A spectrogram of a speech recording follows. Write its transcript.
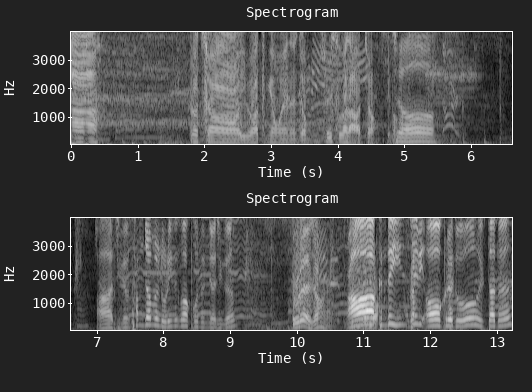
아 그렇죠. 이거 같은 경우에는 좀 실수가 나왔죠. 그렇죠. 아, 지금 3점을 노리는 것 같거든요, 지금. 노려야죠. 예. 아, 근데 인셉이 어, 그래도 일단은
